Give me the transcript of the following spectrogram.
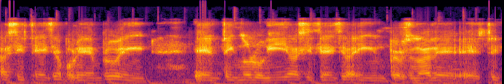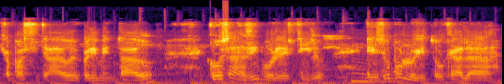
Asistencia, por ejemplo, en, en tecnología, asistencia en personal este, capacitado, experimentado, cosas así por el estilo. Eso por lo que toca a la,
